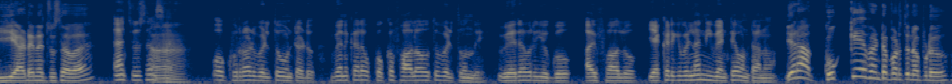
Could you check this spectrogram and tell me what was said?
ఈ ఏడైనా చూసావా? ఆ, చూసాను సార్. ఓ కుర్రాడు వెళ్తూ ఉంటాడు. వెనకాల ఒక కుక్క ఫాలో అవుతూ వెళ్తుంది. Wherever you go I follow. ఎక్కడికి వెళ్ళినా నీ వెంటే ఉంటాను. ఎరా కుక్కే వెంట పడుతున్నప్పుడు?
